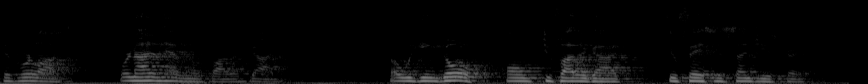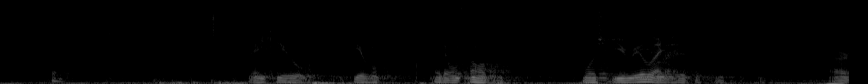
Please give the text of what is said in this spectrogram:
because we're lost. We're not in heaven with Father God. But we can go home to Father God through faith in His Son Jesus Christ. Thank you. Thank you. Thank you. I don't know if most of you realize that our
